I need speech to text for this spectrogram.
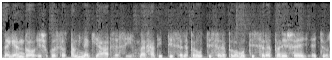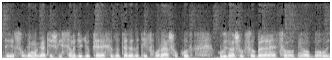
legenda, és akkor azt aztán mindenki átveszi. Mert hát itt is szerepel, ott is szerepel, ott is szerepel, és egy, egy történész fogja magát és visszamegy a gyökerekhez, az eredeti forrásokhoz, akkor bizony sokszor bele lehet szaladni abba, hogy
